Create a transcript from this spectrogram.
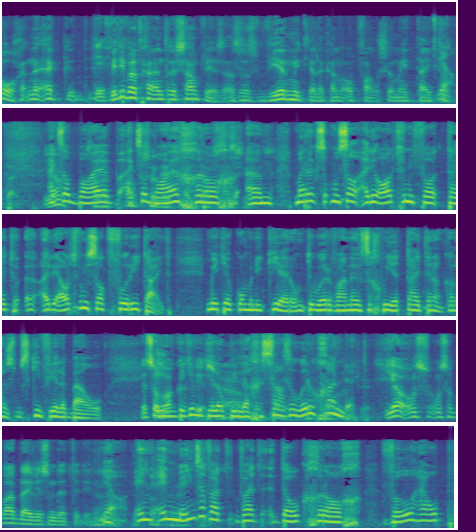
volg. En ek Def. weet jy wat gaan interessant wees as ons weer met julle kan opvang so met tyd ja. op tyd. Ja. Ek sal baie sal ek sal baie graag ehm um, maar ek ons sal uit die aard van die tyd uh, uit die aard van die saak voor die tyd met jou kommunikeer om te hoor wanneer is 'n goeie tyd en dan kan ons miskien vir julle bel. Dis 'n bietjie met julle op die lig gesels en hoor hoe gaan dit? Ja, ons ons sal baie bly wees om dit te doen. Ja, ja en en mense wat wat dalk graag wil help,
